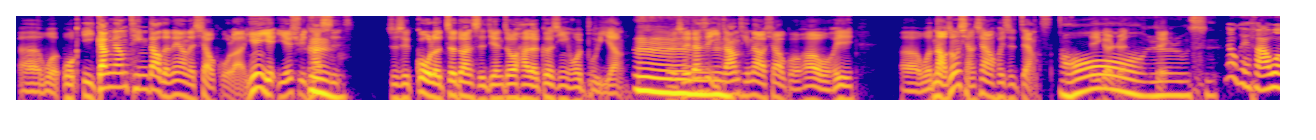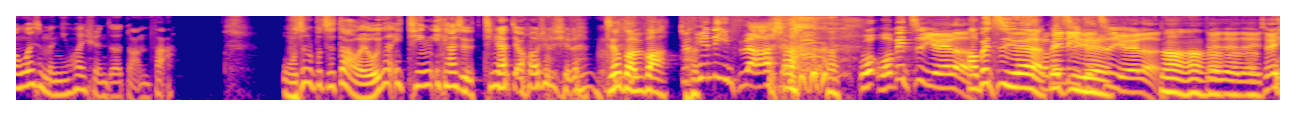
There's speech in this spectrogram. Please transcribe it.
呃我我以刚刚听到的那样的效果啦，因为也也许他是嗯就是过了这段时间之后，他的个性也会不一样，嗯，对，所以但是以嗯刚刚听到的效果的话，我会呃我脑中想象会是这样子哦。一个人对来如此。那我可以发问，为什么你会选择短发？我真的不知道哎、我应该一听一开始听他讲话就觉得，只要短发，就因为例子啊，我我被制约了，哦，被制约了，被制约了。制约了。嗯嗯，对对对，嗯。所以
